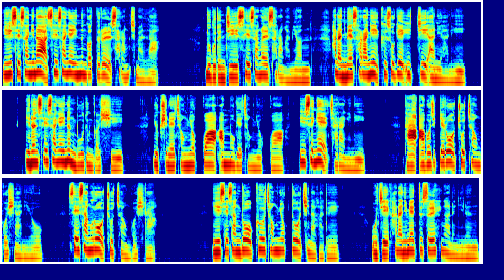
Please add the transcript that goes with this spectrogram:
이 세상이나 세상에 있는 것들을 사랑치 말라. 누구든지 세상을 사랑하면 하나님의 사랑이 그 속에 있지 아니하니 이는 세상에 있는 모든 것이 육신의 정욕과 안목의 정욕과 이생의 자랑이니 다 아버지께로 쫓아온 것이 아니요 세상으로 쫓아온 것이라. 이 세상도 그 정욕도 지나가되 오직 하나님의 뜻을 행하는 이는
